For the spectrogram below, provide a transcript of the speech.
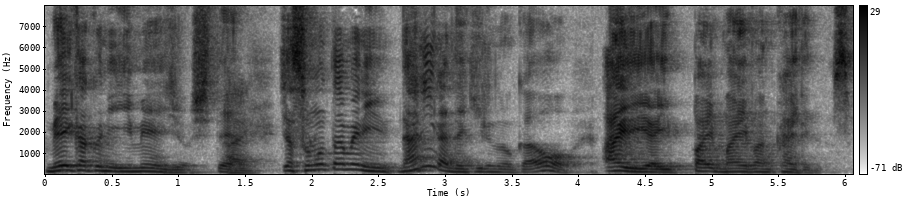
明確にイメージをして、はいじゃあそのために何ができるのかをアイディアいっぱい毎晩書いてくださ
